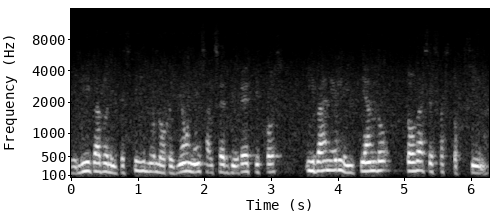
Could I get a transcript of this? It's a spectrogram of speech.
el hígado, el intestino, los riñones, al ser diuréticos, y van a ir limpiando todas esas toxinas.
